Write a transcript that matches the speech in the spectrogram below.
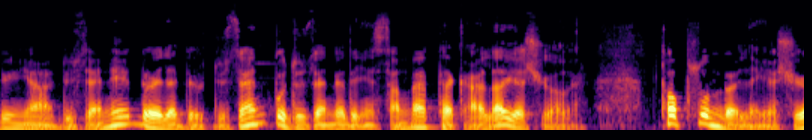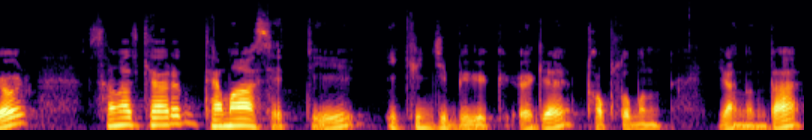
dünya düzeni böyle bir düzen. Bu düzende de insanlar pekala yaşıyorlar. Toplum böyle yaşıyor. Sanatkarın temas ettiği ikinci büyük öge toplumun yanında,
